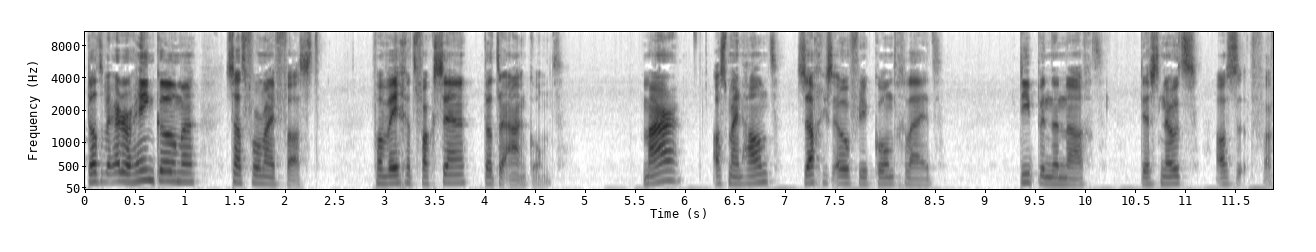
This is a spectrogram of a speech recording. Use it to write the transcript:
Dat we er doorheen komen, staat voor mij vast. Vanwege het vaccin dat er aankomt. Maar als mijn hand zachtjes over je kont glijdt. Diep in de nacht. Desnoods als... Fuck.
